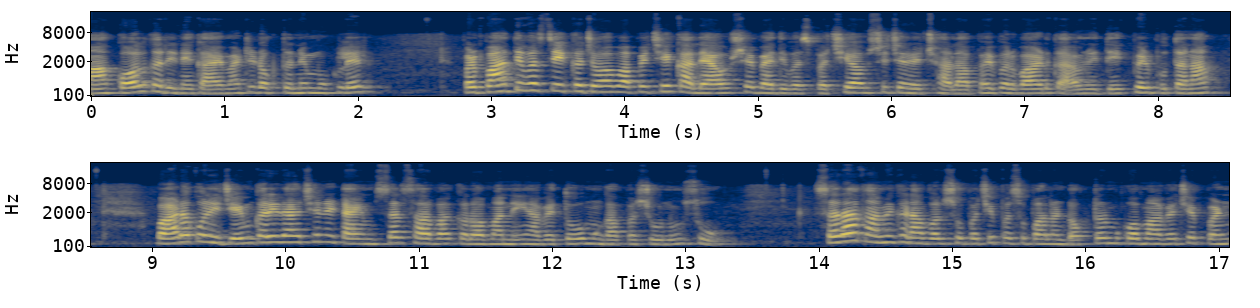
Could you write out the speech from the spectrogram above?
માં કોલ કરીને ગાય માટે ડૉક્ટરને મોકલેલ પણ પાંચ દિવસથી એક જ જવાબ આપે છે. કાલે આવશે, બે દિવસ પછી આવશે જ્યારે છાલાભાઈ ભરવાડ ગાયોની દેખભેળ પોતાના બાળકોની જેમ કરી રહ્યા છે અને ટાઈમસર સારવાર કરવામાં નહીં આવે તો મૂંગા પશુનું શું? સરા ગામે ઘણા વર્ષો પછી પશુપાલન ડૉક્ટર મૂકવામાં આવે છે, પણ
